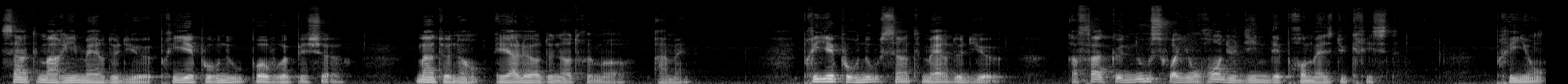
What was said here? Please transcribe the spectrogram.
Sainte Marie, Mère de Dieu, priez pour nous pauvres pécheurs maintenant et à l'heure de notre mort. Amen. Priez pour nous, Sainte Mère de Dieu, afin que nous soyons rendus dignes des promesses du Christ. Prions.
